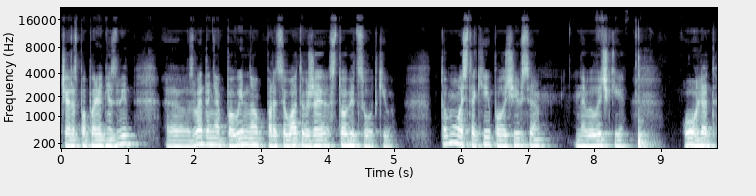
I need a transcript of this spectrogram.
через попередній звід, е, зведення повинно працювати вже 100%. Тому ось такий получився невеличкий огляд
